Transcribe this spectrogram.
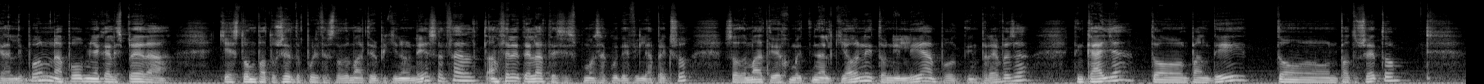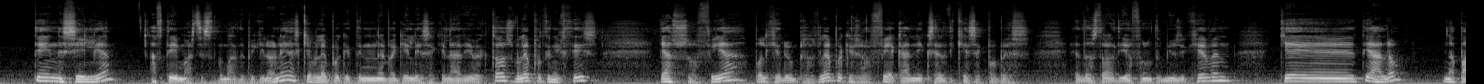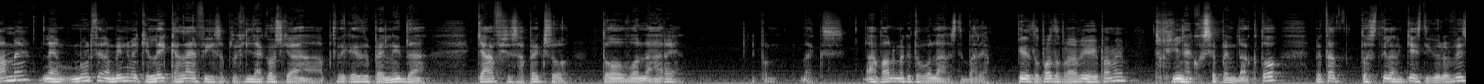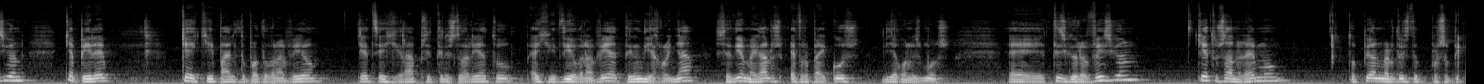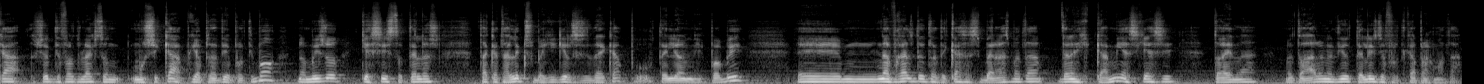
Ρομάντικα λοιπόν, να πω μια καλησπέρα και στον Πατουσέτε που ήρθε στο δωμάτιο επικοινωνίας. Αν, αν θέλετε, ελάτε εσείς που μας ακούτε, φίλοι απ' έξω. Στο δωμάτιο έχουμε την Αλκιόνη, τον Ηλία από την Πρέβεζα, την Κάλια, τον Παντή, τον Πατουσέτο, την Σίλια. Αυτοί είμαστε στο δωμάτιο επικοινωνίας και βλέπω και την Ευαγγελία Σακελαρίου εκτός. Βλέπω την ηχθής. Γεια σου Σοφία, πολύ χαίρομαι που σας βλέπω και η Σοφία κάνει εξαιρετικές εκπομπές εδώ στο ραδιόφωνο του Music Heaven. Και τι άλλο, να πάμε. Ναι, μου ήρθε ένα μήνυμα και λέει: Καλά, έφυγες από το 1900, από τη δεκαετία του 50 και άφησες απ' έξω το βολάρε. Λοιπόν, εντάξει. Να βάλουμε και το βολάρε στην παρέα. Πήρε το πρώτο βραβείο, είπαμε, το 1958. Μετά το στείλαν και στην Eurovision και πήρε και εκεί πάλι το πρώτο βραβείο. Και έτσι έχει γράψει την ιστορία του. Έχει δύο βραβεία την ίδια χρονιά σε δύο μεγάλους ευρωπαϊκούς διαγωνισμούς. Ε, της Eurovision και του San Remo το οποίο αν με ρωτήσετε προσωπικά σε ό,τι αφορά τουλάχιστον μουσικά ποιο από τα δύο προτιμώ νομίζω και εσείς στο τέλος θα καταλήξουμε εκεί γύρω στις 10 που τελειώνει η εκπομπή. Ε, να βγάλετε τα δικά σας συμπεράσματα. Δεν έχει καμία σχέση το ένα με το άλλο. Είναι δύο τελείως διαφορετικά πράγματα.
